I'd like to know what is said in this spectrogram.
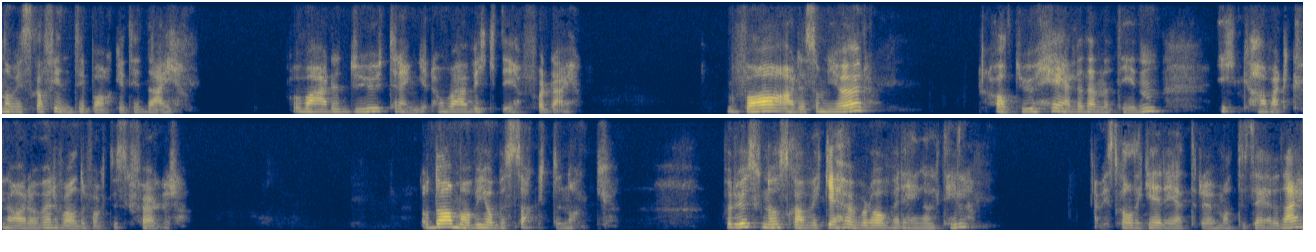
når vi skal finne tilbake til deg. Og hva er det du trenger, og hva er viktig for deg? Hva er det som gjør at du hele denne tiden ikke har vært klar over hva du faktisk føler? Og da må vi jobbe sakte nok. For husk, nå skal vi ikke høvle over en gang til. Vi skal ikke retraumatisere deg.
